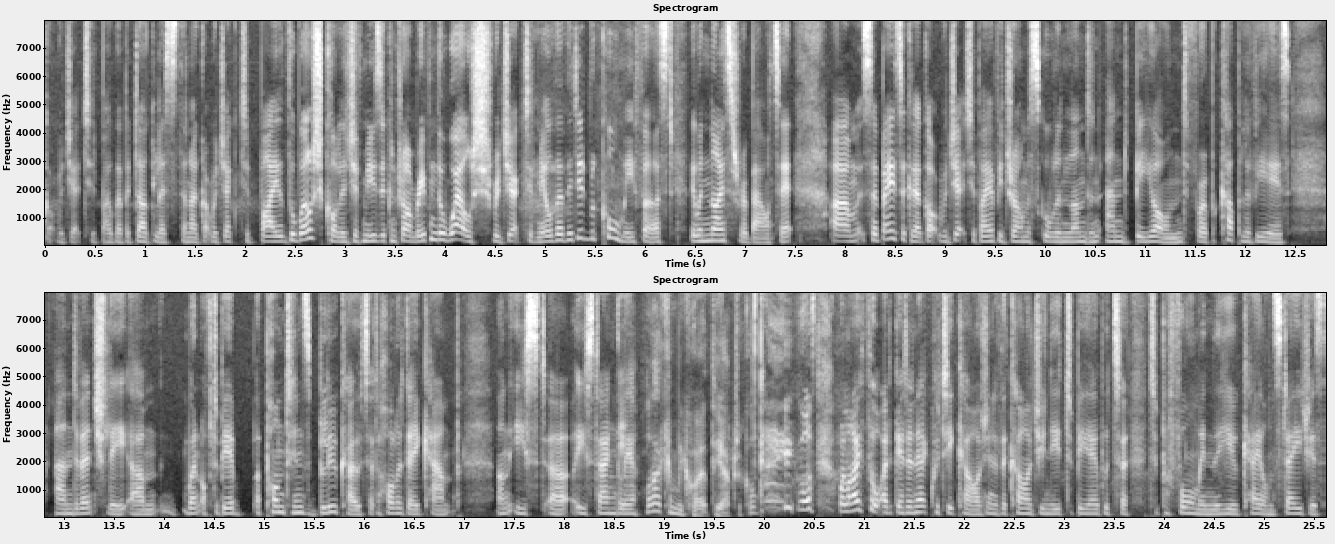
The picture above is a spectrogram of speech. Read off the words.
got rejected by Webber Douglas. Then I got rejected by the Welsh College of Music and Drama. Even the Welsh rejected me, although they did recall me first. They were nicer about it. Um, so basically, I got rejected by every drama school in London and beyond for a couple of years, and eventually um, went off to be a, a Pontins Bluecoat at a holiday camp on East uh, East Anglia. Well, that can be quite theatrical. it was. Well, I thought I'd get an equity card. You know, the card you need to be able to to perform in the UK on stages,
